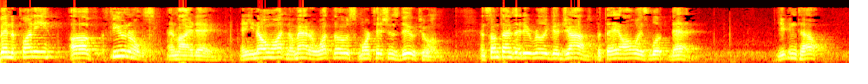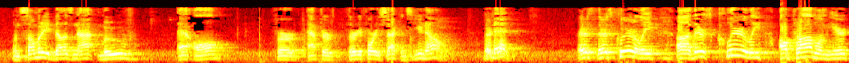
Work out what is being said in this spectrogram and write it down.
been to plenty of funerals in my day, and you know what? No matter what those morticians do to them, and sometimes they do really good jobs, but they always look dead. You can tell when somebody does not move at all for after 30, 40 seconds. You know they're dead. There's, there's clearly, uh, there's clearly a problem here.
